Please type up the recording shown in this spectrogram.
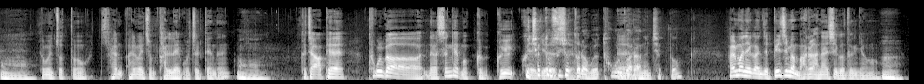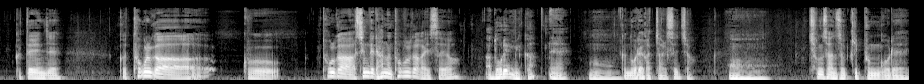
어. 그러면 저또 할머니 좀 달래고 어쩔 때는. 어. 그제 앞에 토굴가 내가 쓴 게 뭐 그, 그, 그 책도. 쓰셨더라고요. 토굴가라는 책도. 할머니가 이제 삐지면 말을 안 하시거든요. 어. 그때 이제 그 토굴가 그 토굴가 신들이 하는 토굴가가 있어요. 아, 노래입니까? 네. 어. 그 노래가 잘 쓰죠. 어. 청산숲 깊은 고래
